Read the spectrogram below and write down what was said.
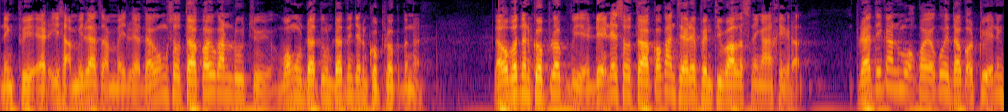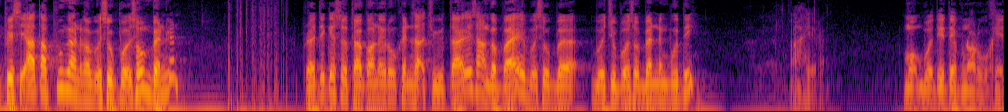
Ning BRI sak miliar sak miliar. Lah wong sedekah kan lucu ya. Wong undat-undat jan goblok tenan. Lah mboten goblok piye? Ndekne sedekah kan jare ben diwales ning akhirat. Berarti kan mau koyo kowe ndakok dhuwit ning BCA tabungan kok subuk somben kan? Berarti ke sedekah ning rugen sak juta iki sanggep bae mbok subuk mbok jupuk somben ning putih akhirat. Mau buat titip rugen.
